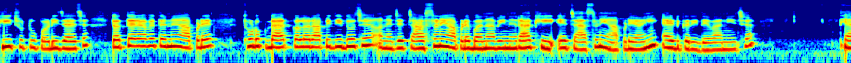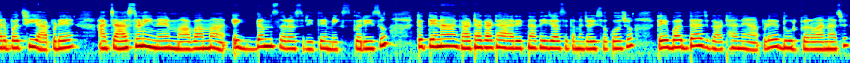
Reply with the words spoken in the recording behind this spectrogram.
ઘી છૂટું પડી જાય છે. તો અત્યારે હવે તેને આપણે થોડુંક ડાર્ક કલર આપી દીધો છે અને જે ચાસણી આપણે બનાવીને રાખી એ ચાસણી આપણે અહીં એડ કરી દેવાની છે. ત્યાર પછી આપણે આ ચાસણીને માવામાં એકદમ સરસ રીતે મિક્સ કરીશું. તો તેના ગાંઠા ગાંઠા આ રીતના થઈ જશે, તમે જોઈ શકો છો. તો એ બધા જ ગાંઠાને આપણે દૂર કરવાના છે.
